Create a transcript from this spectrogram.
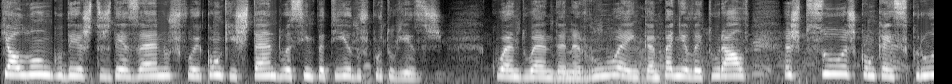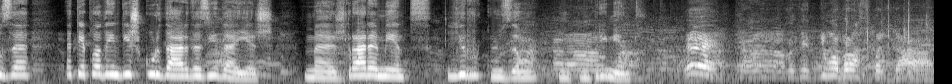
que ao longo destes 10 anos foi conquistando a simpatia dos portugueses. Quando anda na rua, em campanha eleitoral, as pessoas com quem se cruza até podem discordar das ideias, mas raramente lhe recusam um cumprimento. É, caramba, que tinha um abraço para lhe dar.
